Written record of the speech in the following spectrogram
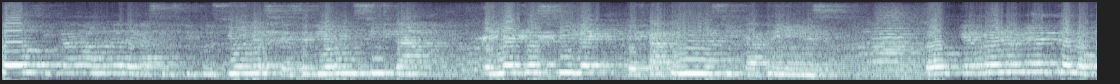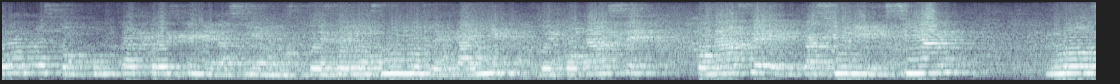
todos y cada una de las instituciones que se dieron cita en el desfile de Catrinas y Catrines, porque realmente logramos conjuntar tres generaciones, desde los niños de CAI, de CONACE, CONAFE, Educación Inicial, los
